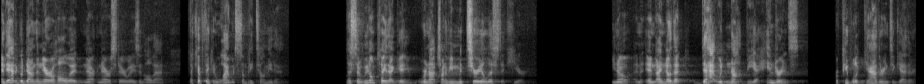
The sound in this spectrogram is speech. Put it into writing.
And they had to go down the narrow hallway, narrow stairways, and all that. I kept thinking, why would somebody tell me that? Listen, we don't play that game. We're not trying to be materialistic here. You know, and, and I know that that would not be a hindrance for people to gathering together.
